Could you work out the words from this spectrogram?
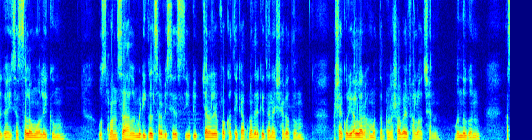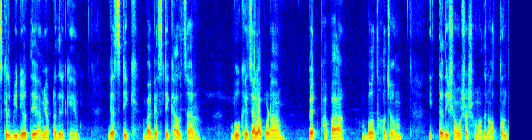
ডিয়ার গাইস আসসালামু আলাইকুম। Usman Sahal medical services YouTube চ্যানেলের পক্ষ থেকে আপনাদেরকে জানাই স্বাগতম। আশা করি আল্লাহ রহমত আপনারা সবাই ভালো আছেন। বন্ধুগণ, আজকের ভিডিওতে আমি আপনাদেরকে গ্যাস্ট্রিক বা গ্যাস্ট্রিক আলসার, বুকে জ্বালা পোড়া, পেট ফাঁপা, বদ হজম ইত্যাদি সমস্যার সমাধান অত্যন্ত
